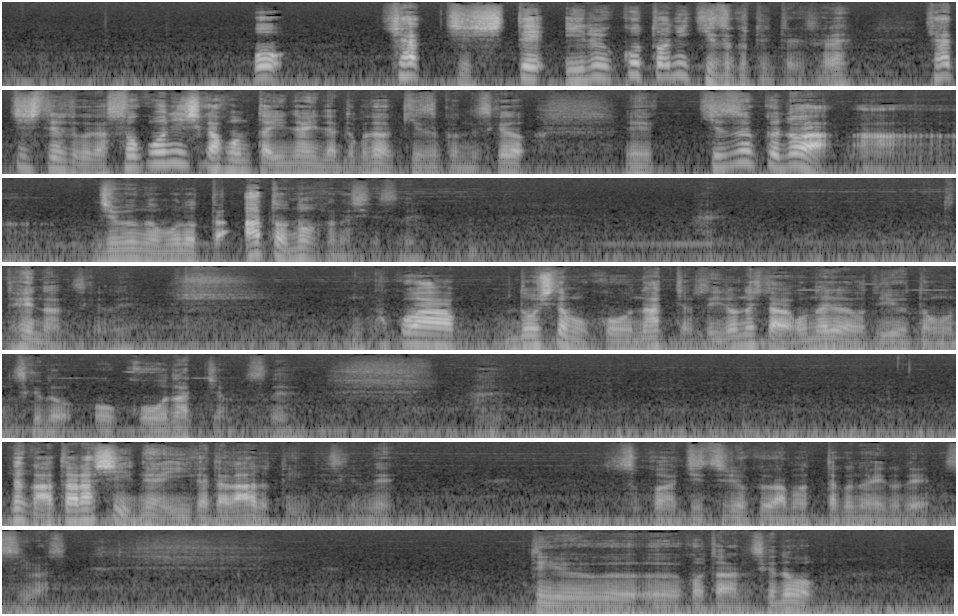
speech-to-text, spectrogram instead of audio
をキャッチしていることに気づくと言ってるんですかね。キャッチしてるってことはそこにしか本当はいないんだってことが気づくんですけど、えー、気づくのは自分が戻った後の話ですね、はい、ちょっと変なんですけどね。ここはどうしてもこうなっちゃうんです。いろんな人は同じようなこと言うと思うんですけどこうなっちゃうんですね。なんか新しいね言い方があるといいんですけどね。そこは実力が全くないのですいません。っていうことなんですけど、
